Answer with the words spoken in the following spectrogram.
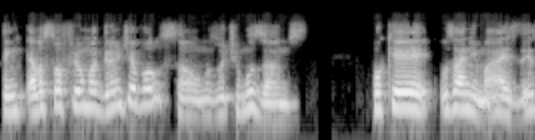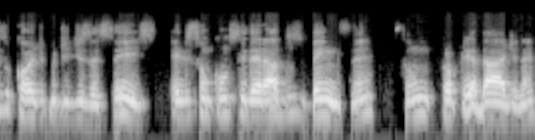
tem, ela sofreu uma grande evolução nos últimos anos, porque os animais, desde o Código de 16, eles são considerados bens, né? São propriedade, né?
